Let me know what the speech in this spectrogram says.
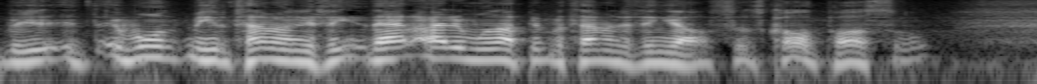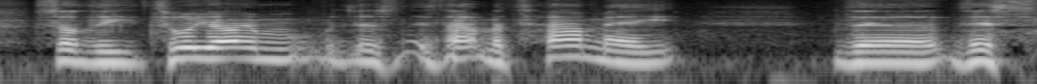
but it, it won't be Matama anything. That item will not be Matama anything else. So it's called Puzzle. So the Tvul is not Matame the this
